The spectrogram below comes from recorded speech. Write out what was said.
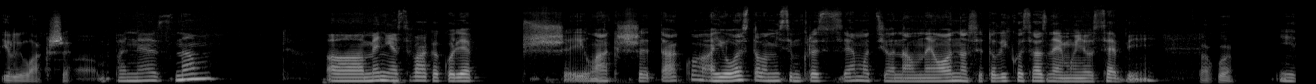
ili lakše? Pa ne znam. A, meni je svakako ljepše i lakše tako, a i ostalo, mislim, kroz emocionalne odnose toliko saznajemo i o sebi. Tako je. I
